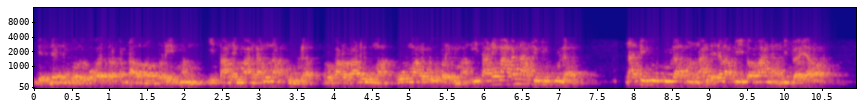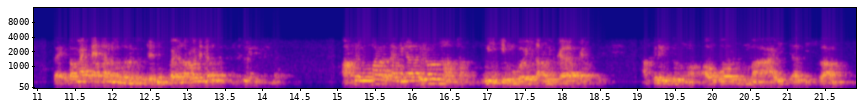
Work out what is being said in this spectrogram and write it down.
Ini yang boleh pokoknya terkenal ono preman. Isane mangan nak gula. Rupa-rupanya umat. Umar itu preman. Isane mangan nak cucu gula. Nak cucu gula menang dia lagi itu mangan dibayar. Kayak Tomek Tyson menurut Kayak nopo itu. Akhirnya Umar tadi nanti lo cocok. Wiki mau Islam juga. Akhirnya itu Allahumma aizal Islam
